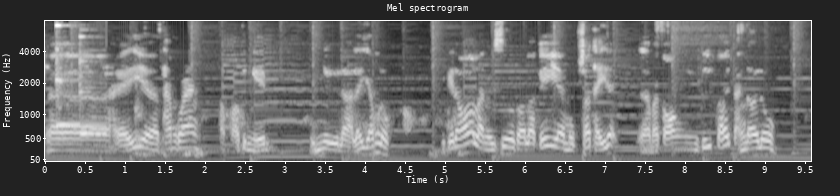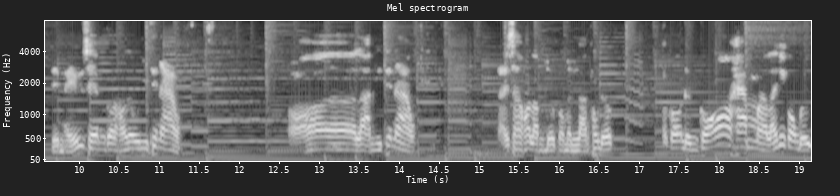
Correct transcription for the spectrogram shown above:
Uh, hãy ờ, tham quan học hỏi kinh nghiệm cũng như là lấy giống luôn. Thì cái đó là người xưa gọi là cái ờ, mục sở thị đấy. Là bà con cứ tới tận nơi luôn tìm hiểu xem coi họ nuôi như thế nào. Họ làm như thế nào. Tại sao họ làm được mà mình làm không được? Bà con đừng có ham mà lấy cái con bự.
